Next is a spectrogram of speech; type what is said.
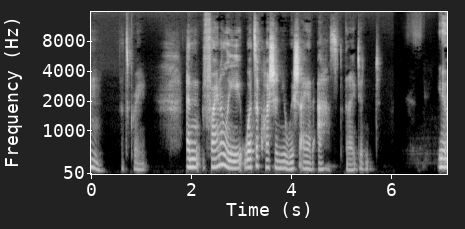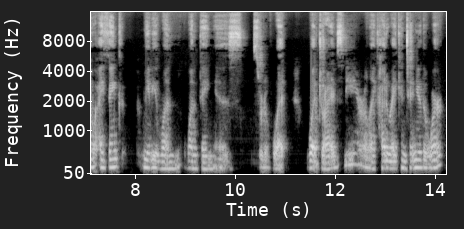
Hmm, that's great. And finally, what's a question you wish I had asked that I didn't? You know, I think maybe one one thing is sort of what what drives me or like how do I continue the work?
